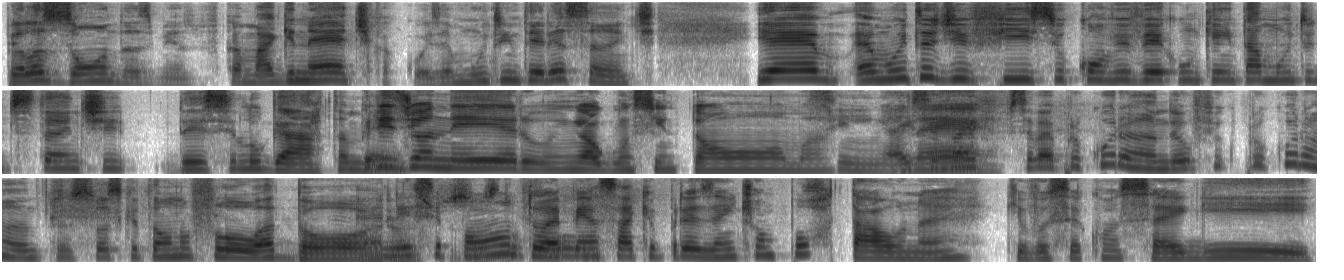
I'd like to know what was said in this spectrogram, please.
pelas ondas mesmo. Fica magnética a coisa. É muito interessante. E é, é muito difícil conviver com quem está muito distante desse lugar também. Prisioneiro em algum sintoma. Sim, aí né? você vai, você vai procurando. Eu fico procurando pessoas que estão no flow, adoro. É, nesse ponto é pensar que o presente é um portal, né? Que você consegue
